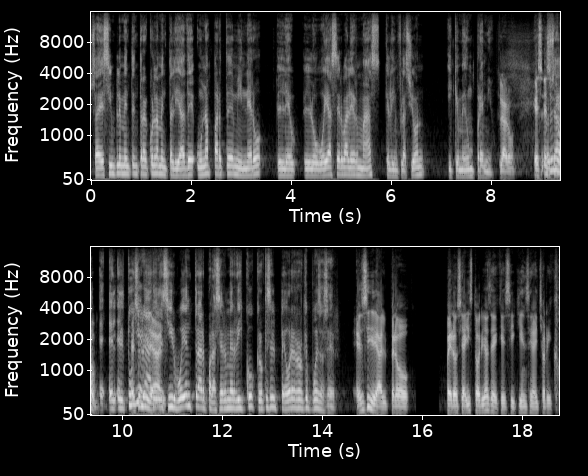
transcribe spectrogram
O sea, es simplemente entrar con la mentalidad de una parte de mi dinero le- lo voy a hacer valer más que la inflación y que me dé un premio. Claro. Es, eso o es sea, lo- el, el tú eso es llegar y ideal. decir voy a entrar para hacerme rico, creo que es el peor error que puedes hacer. eso es ideal, pero, pero si hay historias de que sí, ¿quién se ha hecho rico?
